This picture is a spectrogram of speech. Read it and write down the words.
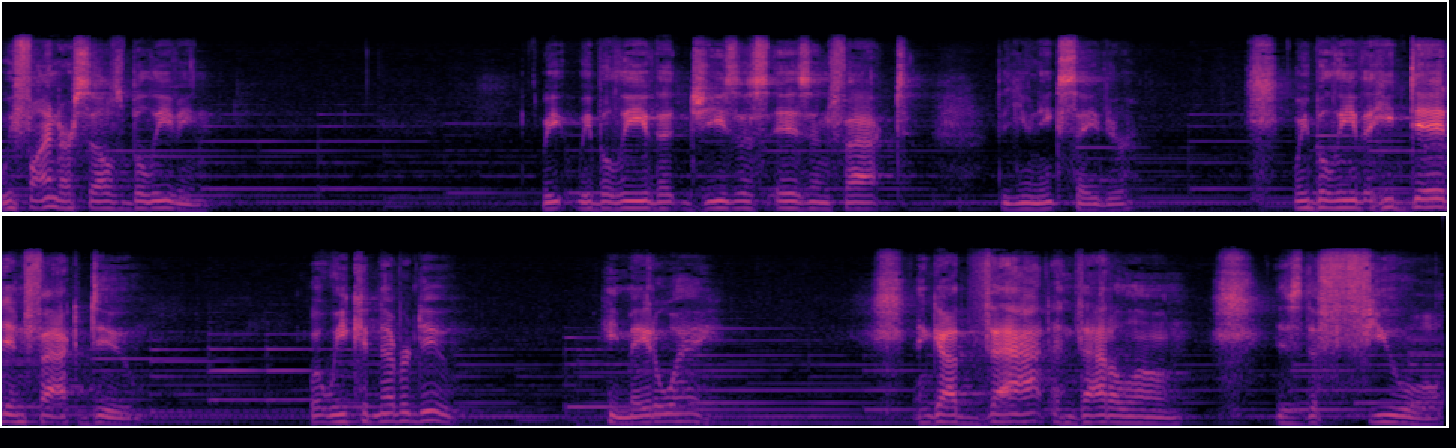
we find ourselves believing we, we believe that Jesus is, in fact, the unique Savior. We believe that He did, in fact, do what we could never do. He made a way. And God, that and that alone is the fuel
